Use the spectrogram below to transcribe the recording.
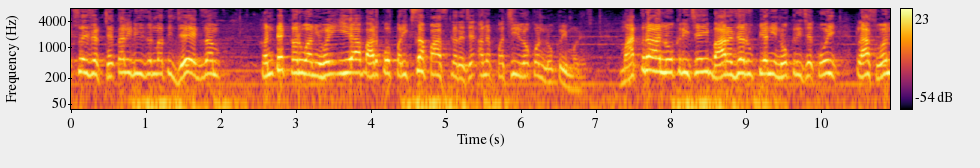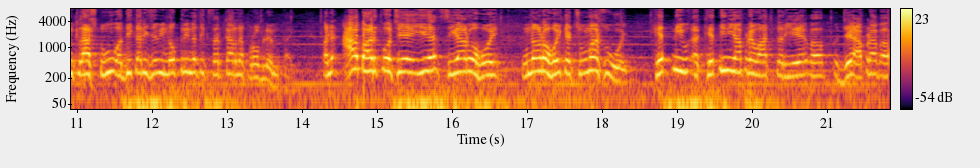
એક્સાઇઝ છેતાલીસ ડિવિઝનમાંથી જે એક્ઝામ કન્ટેક્ટ કરવાની હોય એ આ બાળકો પરીક્ષા પાસ કરે છે અને પછી લોકોને નોકરી મળે છે. માત્ર આ નોકરી છે એ બાર હજાર રૂપિયાની નોકરી છે. કોઈ ક્લાસ વન ક્લાસ ટુ અધિકારી જેવી નોકરી નથી સરકારને પ્રોબ્લેમ થાય. અને આ બાળકો છે એ શિયાળો હોય, ઉનાળો હોય કે ચોમાસું હોય, ખેતની ખેતીની આપણે વાત કરીએ જે આપણા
